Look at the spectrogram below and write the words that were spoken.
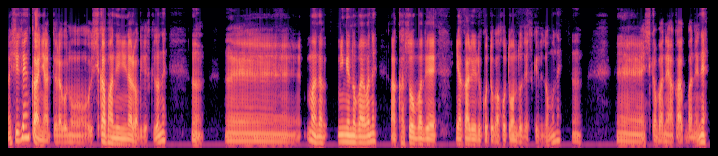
自然界にあったらこの屍になるわけですけどね。うん。えー、まあ、人間の場合はね、火葬場で焼かれることがほとんどですけれどもね。うん。えー、屍、赤羽ね、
